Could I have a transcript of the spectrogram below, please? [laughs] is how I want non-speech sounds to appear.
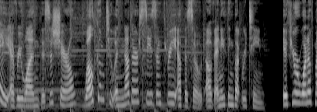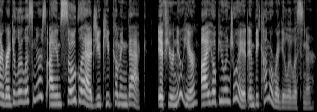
Hey everyone, this is Cheryl. Welcome to another season 3 episode of Anything But Routine. If you're one of my regular listeners, I am so glad you keep coming back. If you're new here, I hope you enjoy it and become a regular listener.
